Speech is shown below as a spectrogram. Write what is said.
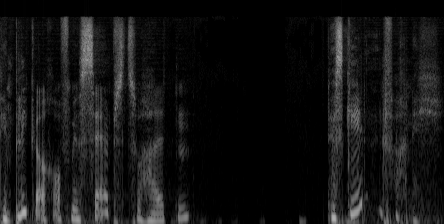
den Blick auch auf mir selbst zu halten, das geht einfach nicht.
